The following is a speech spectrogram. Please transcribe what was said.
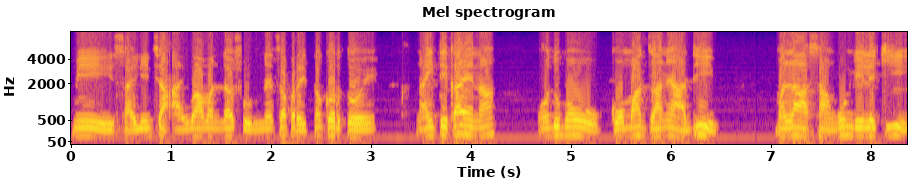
मी सायलींच्या आईबाबांना शोधण्याचा प्रयत्न करतोय. नाही ते काय आहे ना मधुभाऊ कोमात जाण्याआधी मला सांगून गेले की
